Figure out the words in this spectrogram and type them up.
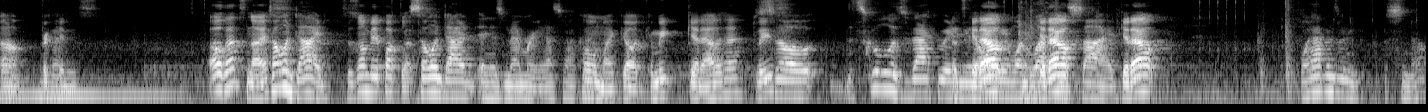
Oh, oh okay. freaking. s Oh, that's nice. Someone died. It's a zombie apocalypse. Someone died in his memory. That's not good. Oh my god, can we get out of here, please? So the school is evacuated. Let's get out. Get out. inside. Get out. What happens when you snow?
